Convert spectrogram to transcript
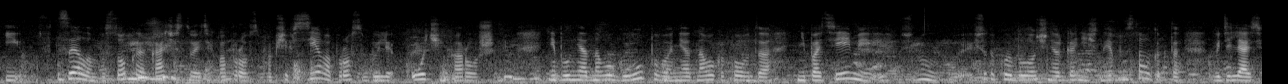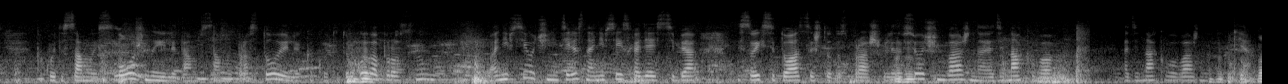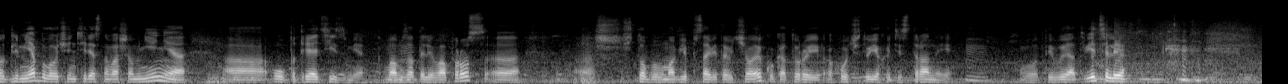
и в целом высокое качество этих вопросов. Вообще все вопросы были очень хорошими. Не было ни одного глупого, ни одного какого-то не по теме. И, ну, и все такое было очень органично. Я бы не стала как-то выделять какой-то самый сложный или там самый простой или какой-то другой вопрос. Ну, они все очень интересны, они все исходя из себя, из своих ситуаций что-то спрашивали. Это все очень важно, одинаково одинаково важно для. Но для меня было очень интересно ваше мнение а, о патриотизме. Вам mm-hmm. задали вопрос, а, что бы вы могли посоветовать человеку, который хочет уехать из страны. Вот, и вы ответили.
